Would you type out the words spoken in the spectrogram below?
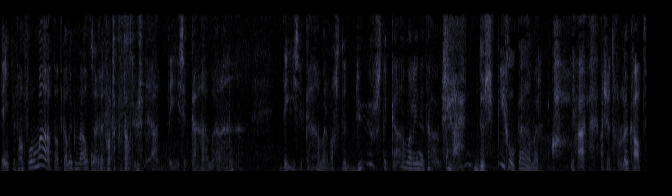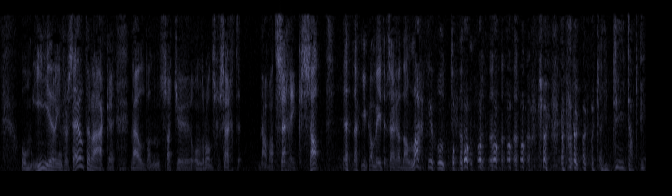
eentje van formaat, dat kan ik u wel Oh, zeggen. wat vertelt u eens? Ja, deze kamer, hè? Deze kamer was de duurste kamer in het huis. Ja. De spiegelkamer. Ja, als je het geluk had om hier in verzeild te raken... wel, dan zat je onder ons gezegd... Nou, wat zeg ik, zat. Je kan beter zeggen, dan lacht je goed. Het, idee dat ik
